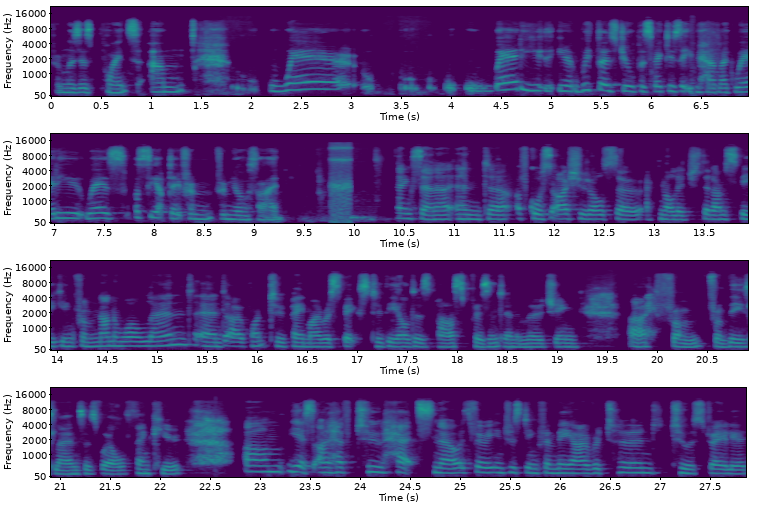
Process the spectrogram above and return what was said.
from Liz's points. Um, where where do you you know with those dual perspectives that you have, like where do you where's what's the update from from your side? Thanks, Anna. And uh, of course, I should also acknowledge that I'm speaking from Ngunnawal land, and I want to pay my respects to the elders past, present, and emerging uh, from, from these lands as well. Thank you. Um, yes, I have two hats now. It's very interesting for me. I returned to Australia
